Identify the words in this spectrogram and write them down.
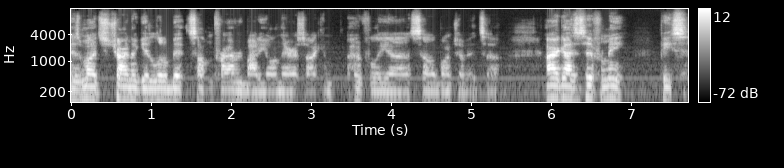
as much trying to get a little bit something for everybody on there so I can hopefully uh, sell a bunch of it. So, all right, guys, that's it for me. Peace.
